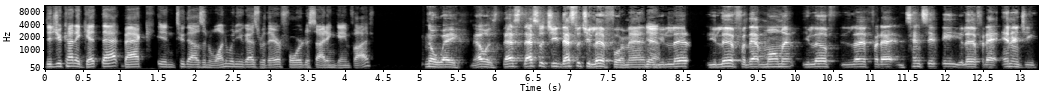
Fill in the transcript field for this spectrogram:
did you kind of get that back in 2001 when you guys were there for deciding Game Five? No way. That was that's that's what you that's what you live for, man. Yeah. You live you live for that moment. You live you live for that intensity. You live for that energy.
